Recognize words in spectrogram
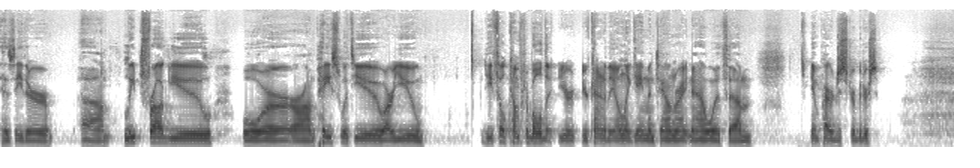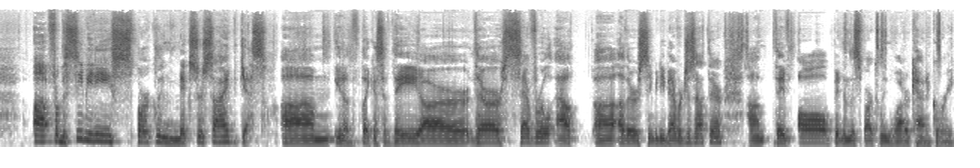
has either um, leapfrog you or are on pace with you? Are you do you feel comfortable that you're you're kind of the only game in town right now with um, Empire Distributors? Uh, from the CBD sparkling mixer side, yes. Um, you know, like I said, they are there are several out uh, other CBD beverages out there. Um, they've all been in the sparkling water category.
